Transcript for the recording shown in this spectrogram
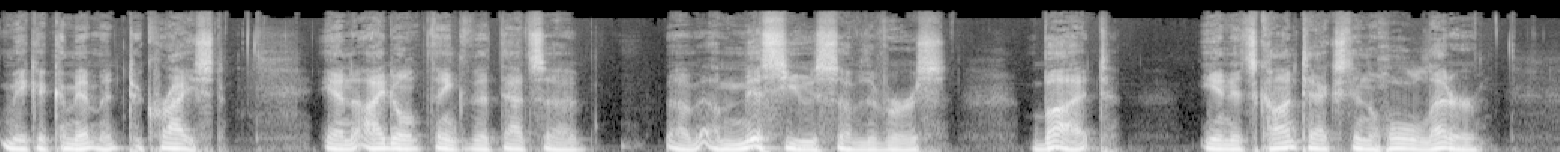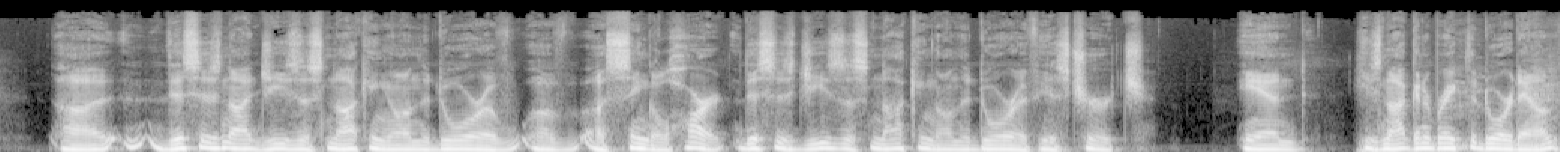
make a commitment to Christ. And I don't think that that's a, a, a misuse of the verse, but in its context in the whole letter, uh, this is not Jesus knocking on the door of, of a single heart. This is Jesus knocking on the door of his church. And he's not going to break the door down.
